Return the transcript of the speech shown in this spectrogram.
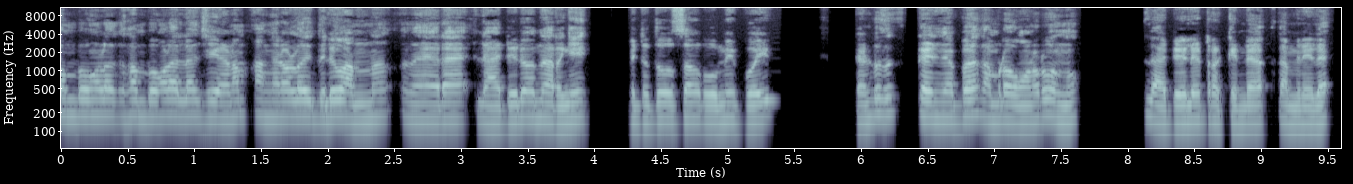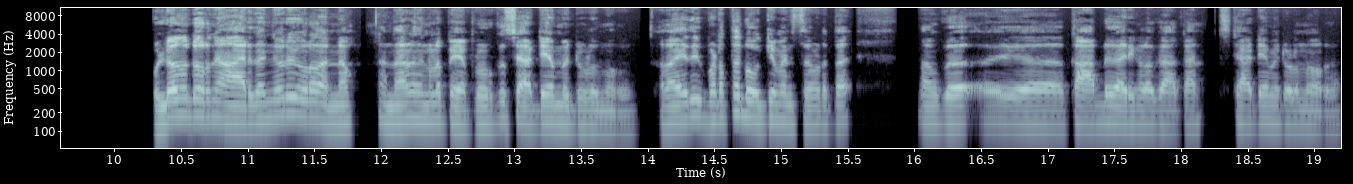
സംഭവങ്ങളൊക്കെ സംഭവങ്ങളെല്ലാം ചെയ്യണം. അങ്ങനെയുള്ള ഇതിൽ വന്ന് നേരെ ലാറ്റ്വിയയിൽ വന്ന് ഇറങ്ങി. പിറ്റത്തെ ദിവസം റൂമിൽ പോയി. രണ്ടു ദിവസം കഴിഞ്ഞപ്പോൾ നമ്മുടെ ഓണർ വന്നു. ലാറ്റ്വിയയിലെ ട്രക്കിന്റെ കമ്പനിയിലെ. പുള്ളി വന്നിട്ട് പറഞ്ഞു ആയിരത്തഞ്ഞൂറ് യൂറോ തന്നെ എന്നാലും നിങ്ങളുടെ പേപ്പർ വർക്ക് സ്റ്റാർട്ട് ചെയ്യാൻ പറ്റുള്ളൂ എന്ന് പറഞ്ഞു. അതായത് ഇവിടുത്തെ ഡോക്യുമെന്റ്സ് ഇവിടുത്തെ നമുക്ക് കാർഡ് കാര്യങ്ങളൊക്കെ ആക്കാൻ സ്റ്റാർട്ട് ചെയ്യാൻ പറ്റുള്ളൂ എന്ന് പറഞ്ഞു.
